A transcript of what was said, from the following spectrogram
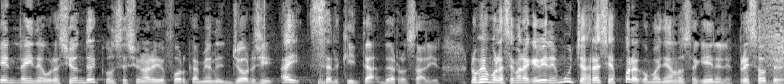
en la inauguración del concesionario de Ford Camiones Giorgi, ahí cerquita de Rosario. Nos vemos la semana que viene. Muchas gracias por acompañarnos aquí en el Expreso TV.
